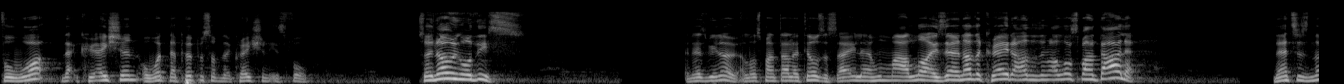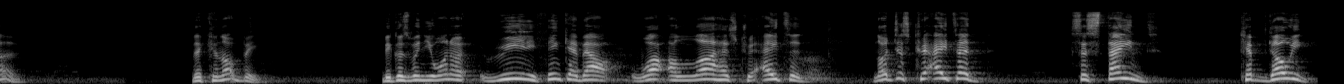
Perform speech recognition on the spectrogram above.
for what that creation or what the purpose of that creation is for. So knowing all this, and as we know, Allah subhanahu wa ta'ala tells us, Allah, is there another creator other than Allah subhanahu wa ta'ala? The answer is no. There cannot be. Because when you want to really think about what Allah has created, not just created, sustained, kept going,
